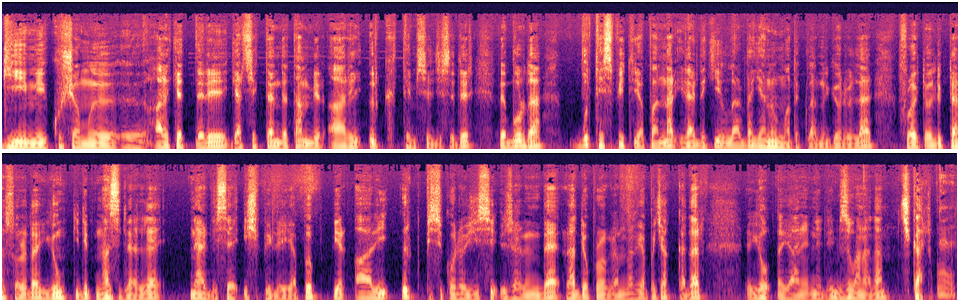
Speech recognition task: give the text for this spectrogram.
giyimi, kuşamı, e, hareketleri gerçekten de tam bir ari ırk temsilcisidir. Ve burada bu tespiti yapanlar ilerideki yıllarda yanılmadıklarını görürler. Freud öldükten sonra da Jung gidip Nazilerle neredeyse işbirliği yapıp bir ari ırk psikolojisi üzerinde radyo programları yapacak kadar yol, yani ne diyeyim zıvanadan çıkar. Evet.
